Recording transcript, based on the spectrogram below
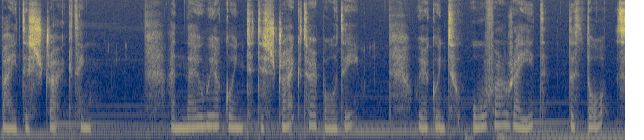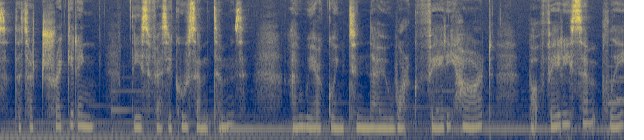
by distracting. And now we are going to distract our body. We are going to override the thoughts that are triggering these physical symptoms, and we are going to now work very hard but very simply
